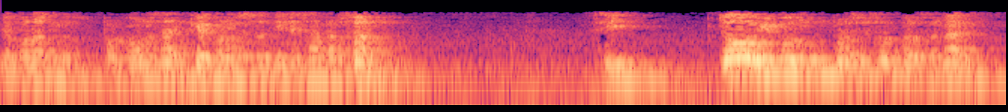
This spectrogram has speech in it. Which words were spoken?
no con otros, porque uno sabe qué proceso tiene esa persona. ¿Sí? Todos vivimos un proceso personal.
